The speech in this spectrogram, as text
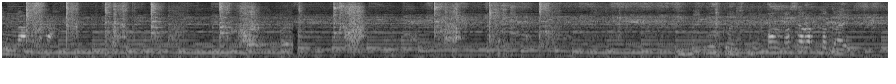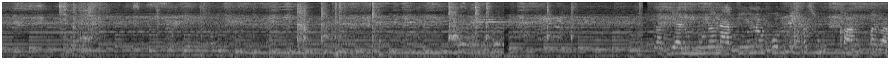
yung lasa. Tignan nyo guys, mukhang masarap na guys. Lagyan muna natin ng konting asukal para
